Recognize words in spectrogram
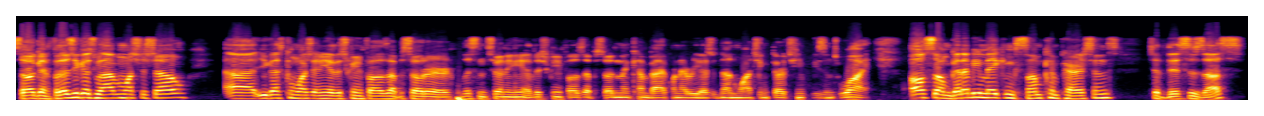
So again, for those of you guys who haven't watched the show, uh, you guys can watch any other Screenfellas episode or listen to any other Screenfellas episode and then come back whenever you guys are done watching 13 Reasons Why. Also, I'm to be making some comparisons to This Is Us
